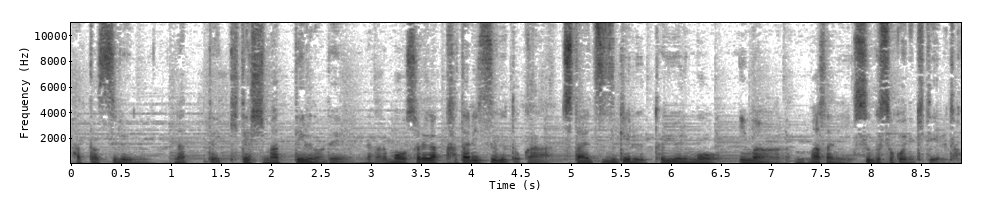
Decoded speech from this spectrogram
発達するようになってきてしまっているので、だからもうそれが語り継ぐとか伝え続けるというよりも、今まさにすぐそこに来ていると。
